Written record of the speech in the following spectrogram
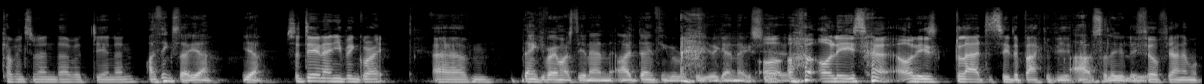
coming to an end there with DNN? I think so, yeah. Yeah. So DNN, you've been great. Um, Thank you very much, DNN. I don't think we'll repeat you again next year. Ollie's Ollie's glad to see the back of you. Absolutely. You filthy animal.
